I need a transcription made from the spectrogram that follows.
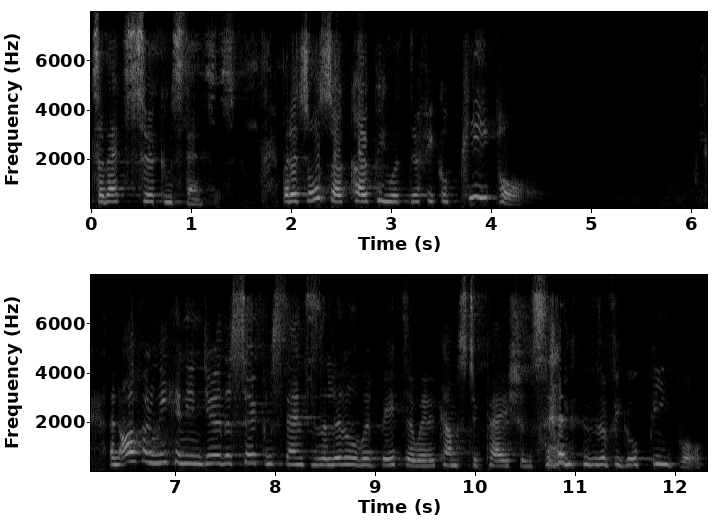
So that's circumstances. But it's also coping with difficult people. And often we can endure the circumstances a little bit better when it comes to patience than difficult people.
